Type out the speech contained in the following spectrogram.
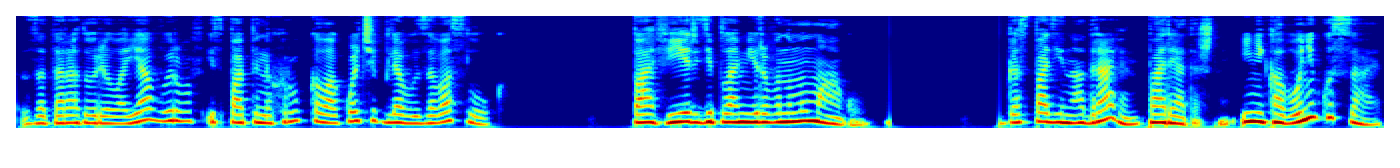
затараторила я, вырвав из папиных рук колокольчик для вызова слуг. Поверь дипломированному магу. Господин Адравин порядочный и никого не кусает.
